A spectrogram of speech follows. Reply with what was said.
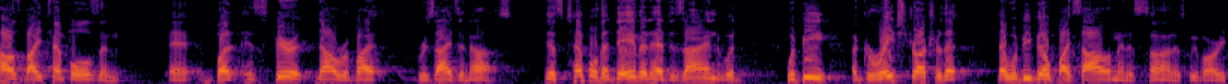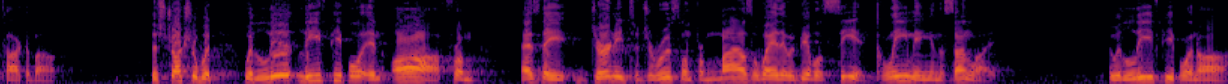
housed by temples, and, and but his spirit now revi- resides in us. This temple that David had designed would, would be a great structure that, that would be built by Solomon, and his son, as we've already talked about. The structure would, would leave people in awe from as they journeyed to Jerusalem from miles away, they would be able to see it gleaming in the sunlight. It would leave people in awe.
